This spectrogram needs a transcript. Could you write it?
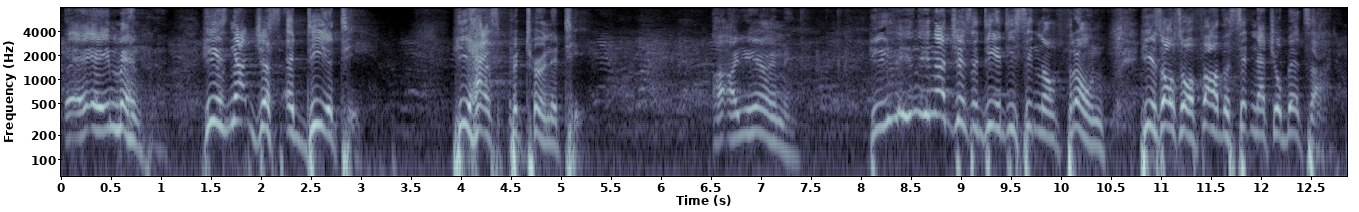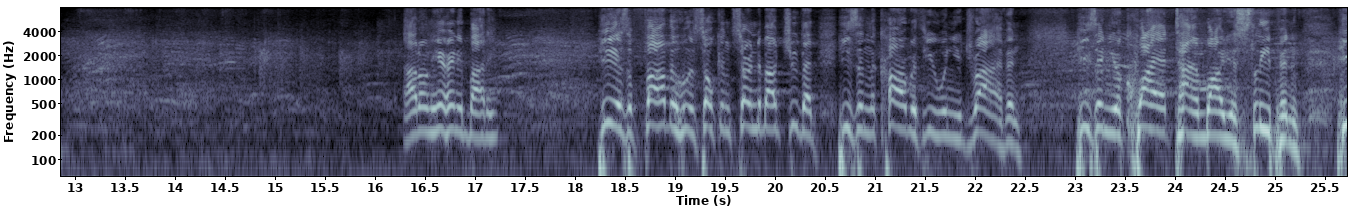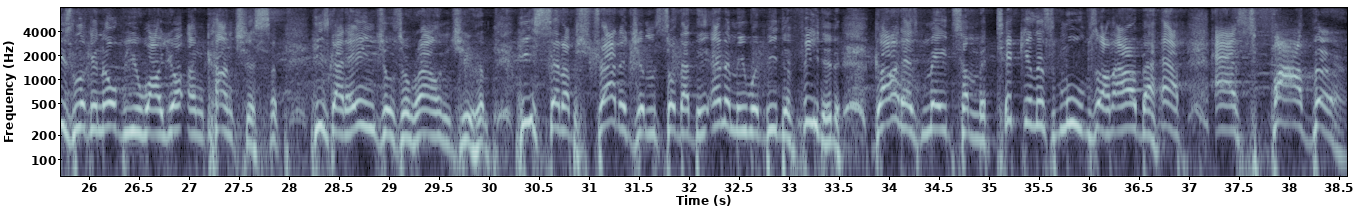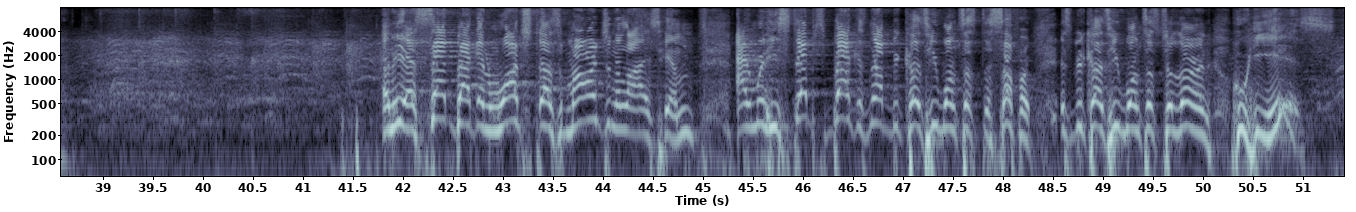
Amen. He is not just a deity, he has paternity. Uh, are you hearing me? He, he's not just a deity sitting on a throne, he is also a father sitting at your bedside. I don't hear anybody. He is a father who is so concerned about you that he's in the car with you when you drive and he's in your quiet time while you're sleeping. He's looking over you while you're unconscious. He's got angels around you. He set up stratagems so that the enemy would be defeated. God has made some meticulous moves on our behalf as father. And he has sat back and watched us marginalize him. And when he steps back, it's not because he wants us to suffer, it's because he wants us to learn who he is.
